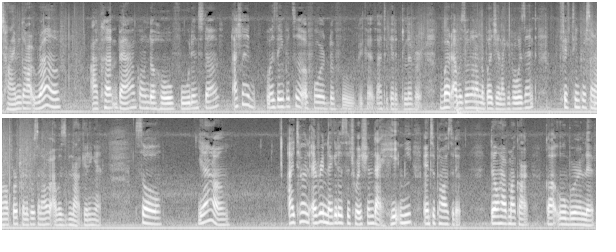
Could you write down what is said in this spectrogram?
time got rough, I cut back on the whole food and stuff. Actually, I was able to afford the food because I had to get it delivered. But I was doing it on the budget. Like, if it wasn't 15% off or 20% off, I was not getting it. So, yeah I turned every negative situation that hit me into positive. Don't have my car. Got Uber and Lyft.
